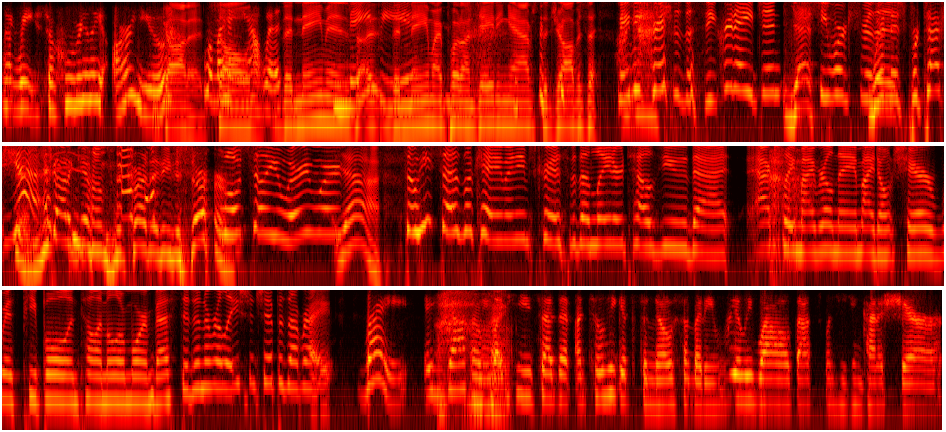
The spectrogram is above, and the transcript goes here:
like, wait, so who really are you? Got it. Who am I hanging out So the name is uh, the name I put on dating apps. The job is that Maybe Oh, gosh. Chris is a secret agent. Yes, He works for the. witness protection. Yeah. You got to give him the credit he deserves. Won't tell you where he works. Yeah. So he says, okay, my name's Chris, but then later tells you that actually my real name I don't share with people until I'm a little more invested in a relationship. Is that right? Right, exactly. Okay. Like he said that until he gets to know somebody really well, that's when he can kind of share.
